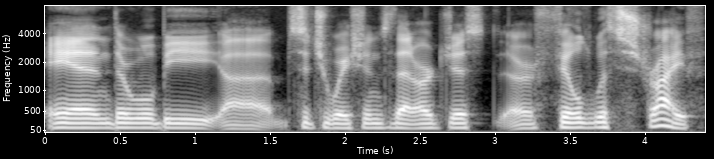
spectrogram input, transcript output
and there will be uh, situations that are just are filled with strife.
